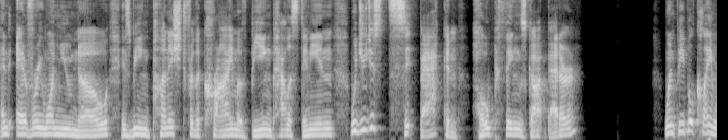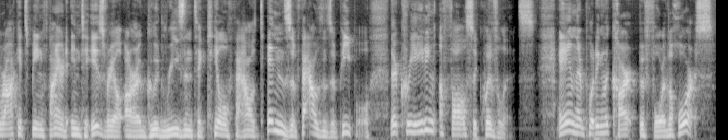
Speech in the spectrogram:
and everyone you know is being punished for the crime of being Palestinian, would you just sit back and hope things got better? When people claim rockets being fired into Israel are a good reason to kill tens of thousands of people, they're creating a false equivalence. And they're putting the cart before the horse.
